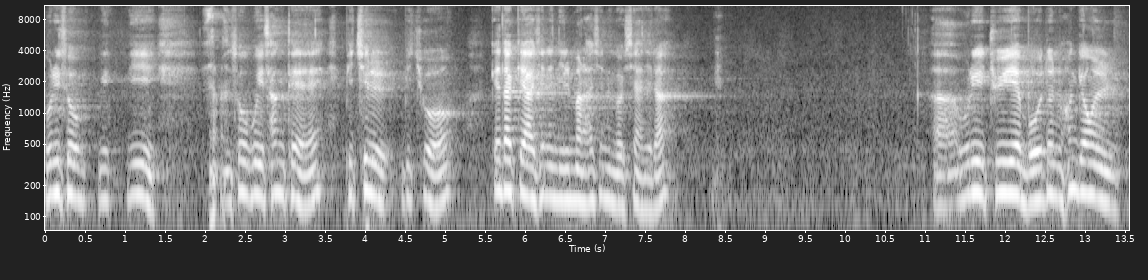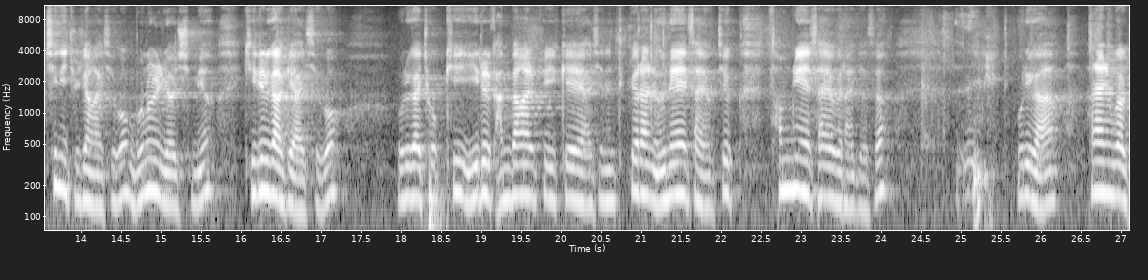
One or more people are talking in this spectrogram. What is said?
우리 속이 속의 상태에 빛을 비추어 깨닫게 하시는 일만 하시는 것이 아니라 우리 주위의 모든 환경을 친히 주장하시고 문을 여시며 길을 가게 하시고 우리가 좋게 일을 감당할 수 있게 하시는 특별한 은혜의 사역, 즉 섭리의 사역을 하셔서 우리가 하나님과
